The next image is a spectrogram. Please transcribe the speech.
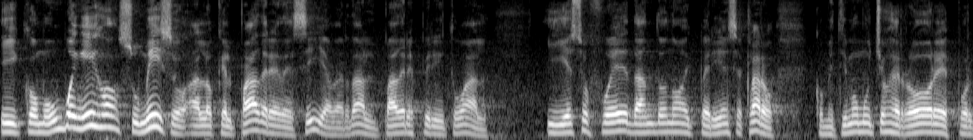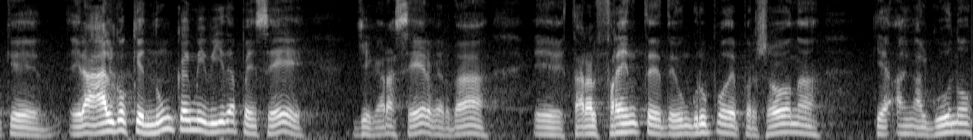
Y como un buen hijo, sumiso a lo que el padre decía, ¿verdad? El padre espiritual. Y eso fue dándonos experiencia. Claro, cometimos muchos errores porque era algo que nunca en mi vida pensé llegar a ser, ¿verdad? Eh, estar al frente de un grupo de personas, que en algunos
